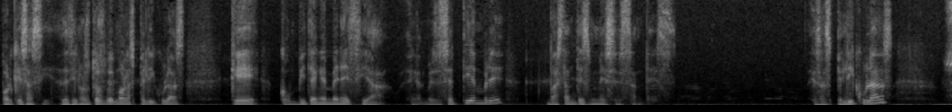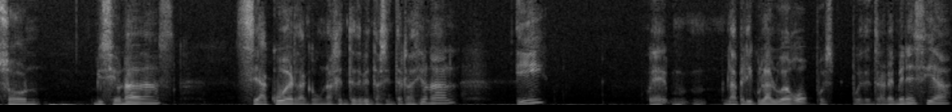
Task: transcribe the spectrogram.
porque es así. Es decir, nosotros vemos las películas que compiten en Venecia en el mes de septiembre, bastantes meses antes. Esas películas son visionadas, se acuerdan con un agente de ventas internacional y eh, la película luego pues, puede entrar en Venecia,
